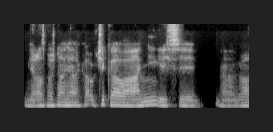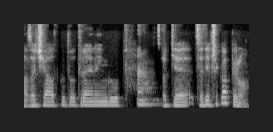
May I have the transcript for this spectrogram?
měla jsi možná nějaká očekávání, když jsi eh, byla na začátku toho tréninku. Ano. Co tě, co tě překvapilo?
